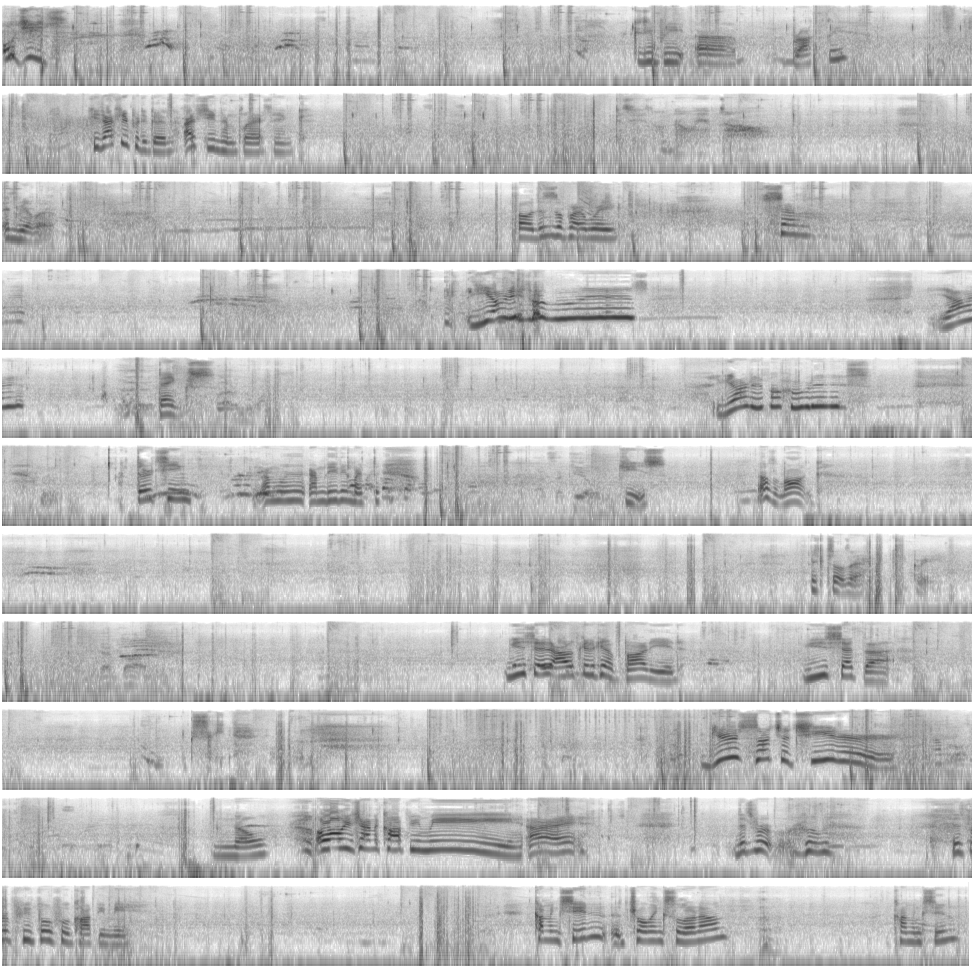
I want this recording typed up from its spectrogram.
Oh, jeez. Could you beat uh, Broccoli? He's actually pretty good. I've seen him play, I think. Cause he don't know him though. In real. Oh, this is the part where you... So... You already know who it is! You already... Thanks. You already know who it is. 13... I'm, I'm leading by... Jeez. That was long. It's still there. Great. You said I was gonna get bodied. You said that. You're such a cheater. No. Oh, you're trying to copy me. All right. This for who? This for people who copy me. Coming soon. Trolling slowdown. Coming soon.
